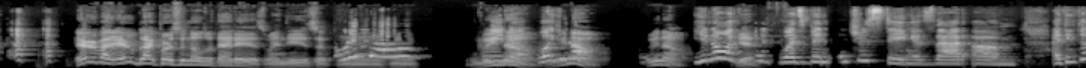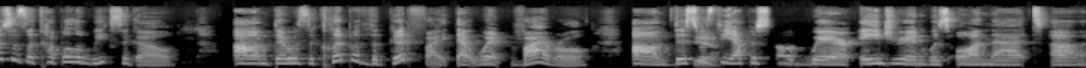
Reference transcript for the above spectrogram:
everybody, every black person knows what that is when you just. Mm-hmm. We know. We, we know. know. Well, we know. know we know. You know what's, yeah. what's been interesting is that um, I think this was a couple of weeks ago. Um, there was a clip of the good fight that went viral. Um, this was yeah. the episode where Adrian was on that. Uh,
